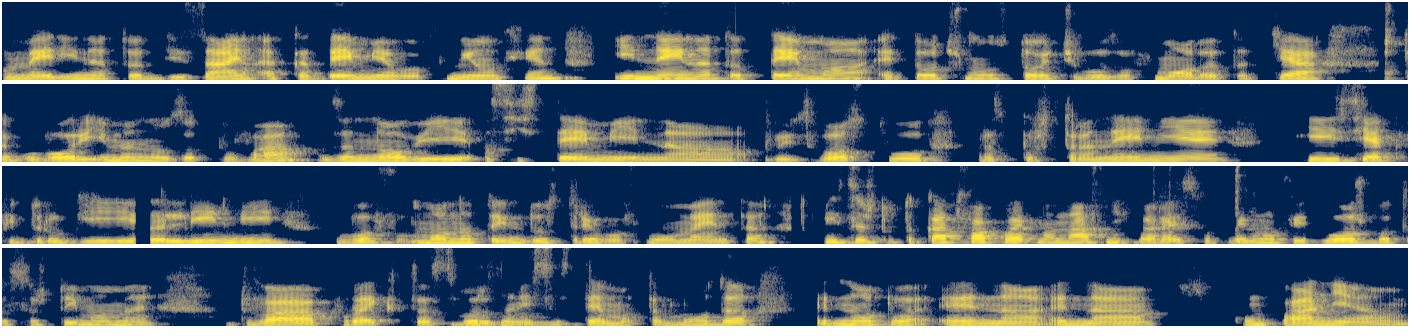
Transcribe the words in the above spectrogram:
медийната дизайн академия в Мюнхен и нейната тема е точно устойчивост в модата. Тя ще говори именно за това, за нови системи на производство, разпространение и всякакви други линии в модната индустрия в момента. И също така това, което на нас ни харесва, примерно в изложбата също имаме два проекта, свързани с темата мода. Едното е на една компания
